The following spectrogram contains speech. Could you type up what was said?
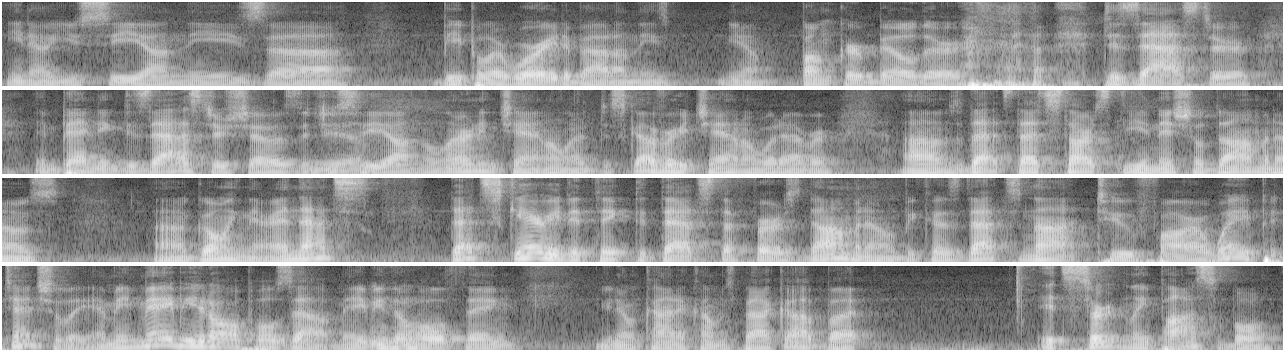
you know you see on these uh, people are worried about on these you know bunker builder disaster impending disaster shows that you yeah. see on the learning channel or discovery channel whatever um, so that that starts the initial dominoes uh, going there and that's that's scary to think that that's the first domino because that's not too far away potentially i mean maybe it all pulls out maybe mm-hmm. the whole thing you know kind of comes back up but it's certainly possible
